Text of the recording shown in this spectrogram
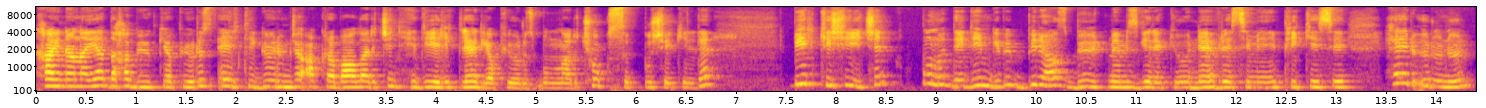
kaynanaya daha büyük yapıyoruz. Elti, görümce akrabalar için hediyelikler yapıyoruz bunları çok sık bu şekilde. Bir kişi için bunu dediğim gibi biraz büyütmemiz gerekiyor. Nevresimi, pikesi, her ürünün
